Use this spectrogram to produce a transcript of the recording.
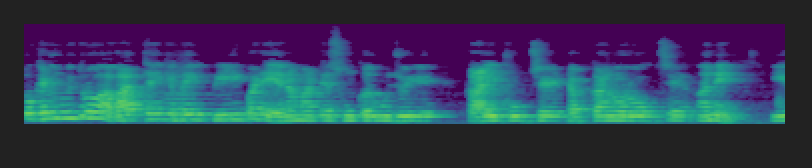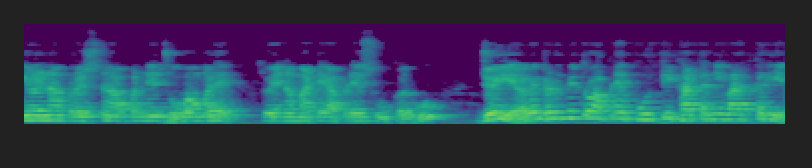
તો ખેડૂત મિત્રો, આ વાત થઈ કે ભાઈ પીળી પડે, એના માટે શું કરવું જોઈએ? કાળી ફૂગ છે, ટપકાનો રોગ છે, અને ઈયળના પ્રશ્ન આપણને જોવા મળે તો એના માટે આપણે શું કરવું? જોઈએ. હવે ખેડૂત મિત્રો, આપણે પૂરતી ખાતરની વાત કરીએ.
